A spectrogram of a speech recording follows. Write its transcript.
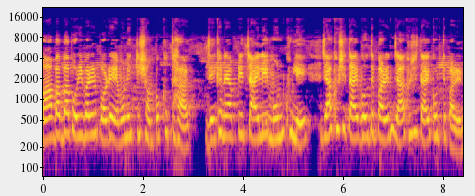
মা, বাবা, পরিবারের পরে এমন একটি সম্পর্ক থাক যেখানে আপনি চাইলে মন খুলে যা খুশি তাই বলতে পারেন, যা খুশি তাই করতে পারেন।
